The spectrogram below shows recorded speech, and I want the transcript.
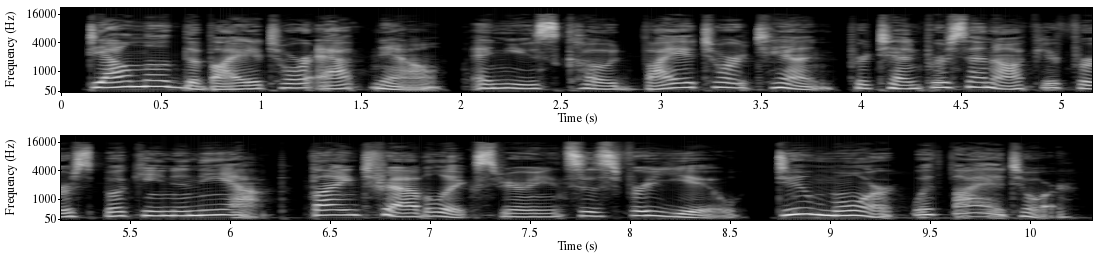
Download the Viator app now and use code Viator10 for 10% off your first booking in the app. Find travel experiences for you. Do more with Viator.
